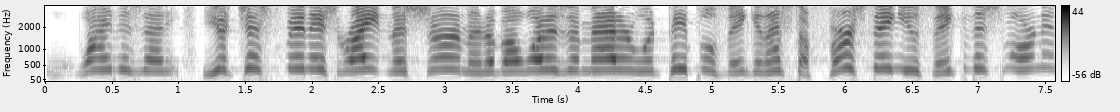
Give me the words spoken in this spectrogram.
why does that? You just finished writing a sermon about what does it matter what people think, and that's the first thing you think this morning?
